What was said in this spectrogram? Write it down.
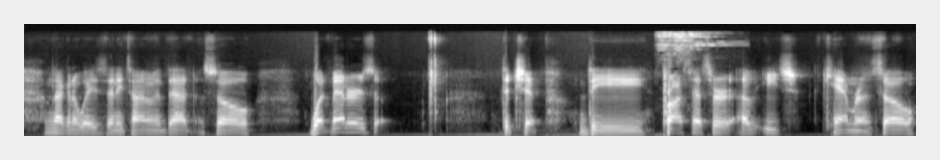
I'm not to waste any time with that. So what matters the chip, the processor of each camera. So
